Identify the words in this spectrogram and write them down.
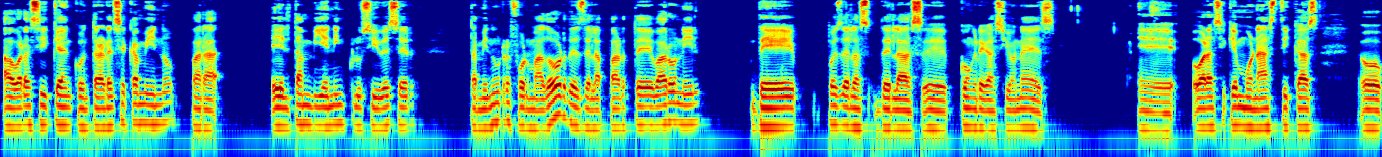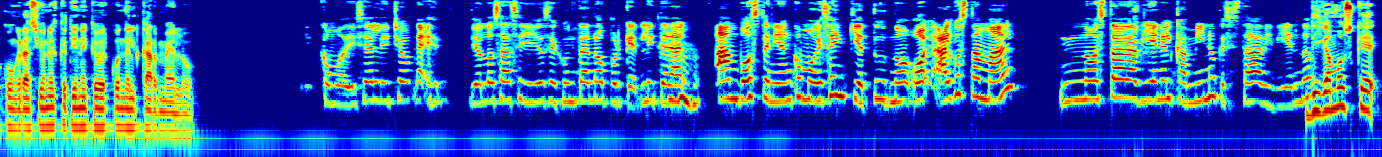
ahora sí que a encontrar ese camino para él también inclusive ser también un reformador desde la parte varonil de pues de las de las eh, congregaciones eh, ahora sí que monásticas o congregaciones que tienen que ver con el Carmelo como dice el dicho, eh, Dios los hace y ellos se juntan, no, porque literal ambos tenían como esa inquietud, ¿no? O algo está mal, no está bien el camino que se estaba viviendo. digamos que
